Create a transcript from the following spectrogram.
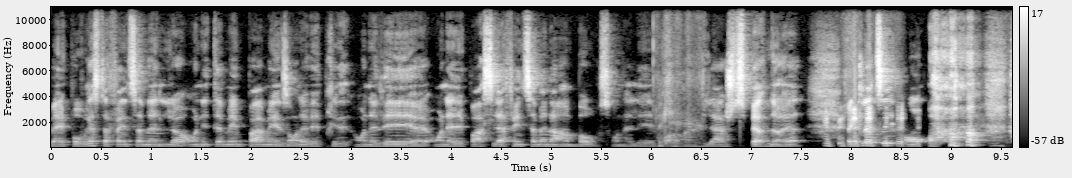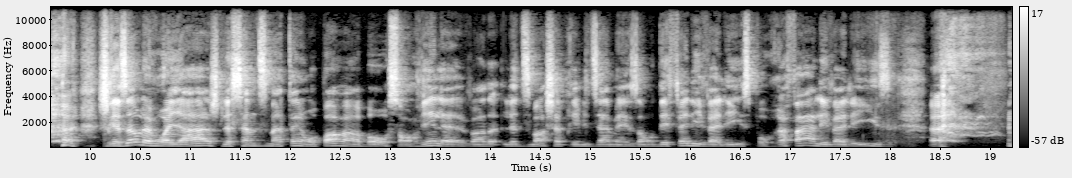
ben, pour vrai, cette fin de semaine-là, on n'était même pas à la maison, on avait, on avait, on allait passer la fin de semaine en Beauce, on allait voir un village du Père Noël. Fait que là, tu sais, je réserve le voyage le samedi matin, on part en Beauce, on revient le, dimanche après-midi à la maison, défait les valises pour refaire les valises. Euh,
